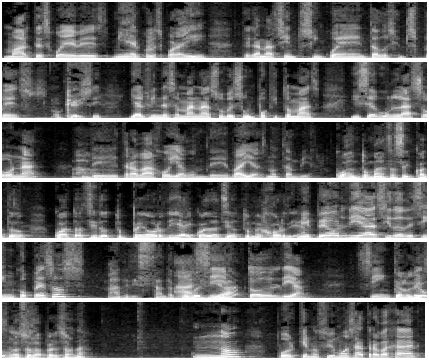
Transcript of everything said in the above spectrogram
martes, jueves, miércoles, por ahí, te ganas 150, 200 pesos. Ok. ¿sí? Y al fin de semana subes un poquito más. Y según la zona de trabajo y a donde vayas, ¿no? También. ¿Cuánto más? Así, ¿cuánto, ¿Cuánto ha sido tu peor día y cuál ha sido tu mejor día? Mi peor día ha sido de 5 pesos. Madre santa, todo el día todo el día. 5 te lo pesos. dio una sola persona. No, porque nos fuimos a trabajar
